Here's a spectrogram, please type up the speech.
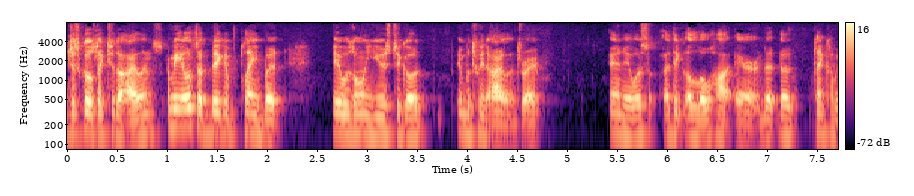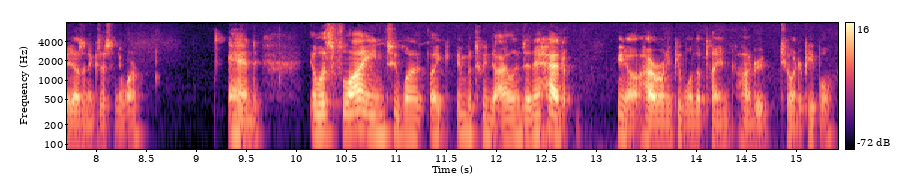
just goes like to the islands. I mean, it was a big plane, but it was only used to go in between the islands, right? And it was I think Aloha Air. The, the plane company doesn't exist anymore, and it was flying to one like in between the islands, and it had you know however many people on the plane 100 200 people.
